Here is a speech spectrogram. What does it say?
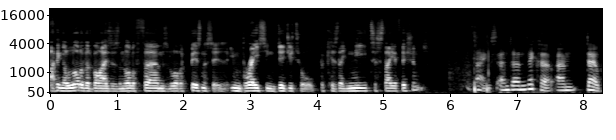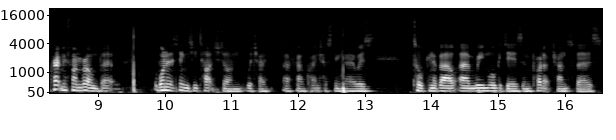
I think a lot of advisors and a lot of firms and a lot of businesses embracing digital because they need to stay efficient. Thanks. And um, Nicola, um, Dale, correct me if I'm wrong, but one of the things you touched on, which I, I found quite interesting there, was talking about um, remortgages and product transfers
